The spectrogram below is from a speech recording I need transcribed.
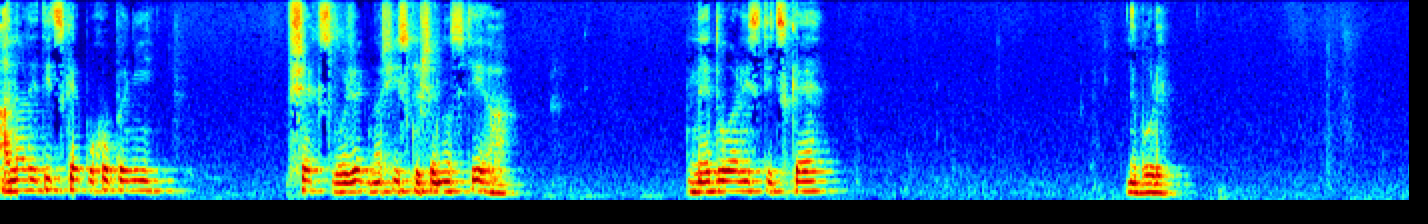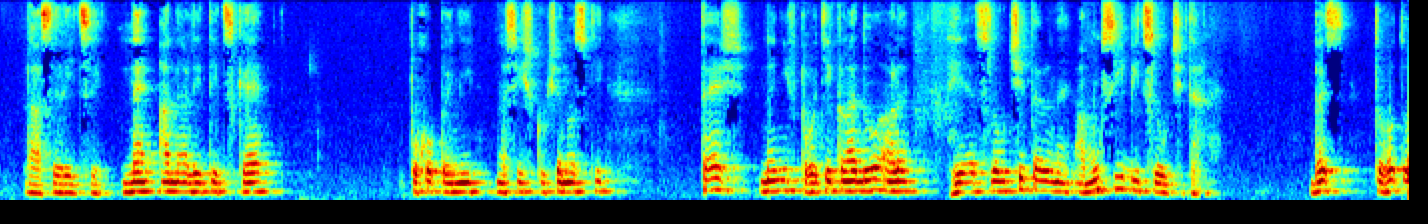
Analytické pochopení všech složek naší zkušenosti a nedualistické neboli dá se říci, neanalytické pochopení naší zkušenosti, tež není v protikladu, ale je sloučitelné a musí být sloučitelné. Bez tohoto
